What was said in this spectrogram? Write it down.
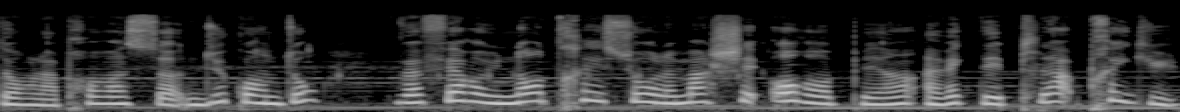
dans la province du Guangdong, va faire une entrée sur le marché européen avec des plats prégus.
